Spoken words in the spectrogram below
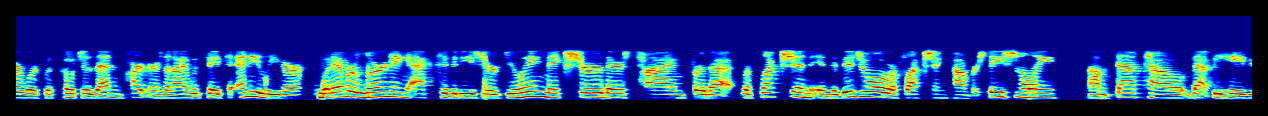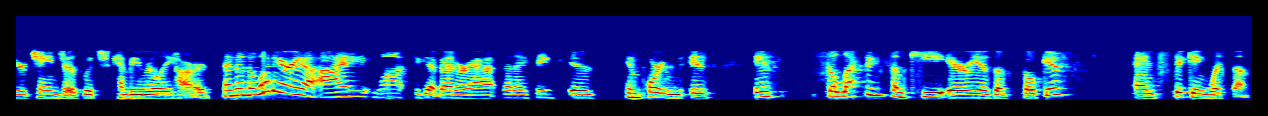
our work with coaches and partners. And I would say to any leader, whatever learning activities you're doing, make sure there's time for that reflection, individual reflection, conversationally. Um, that's how that behavior changes, which can be really hard. And then the one area I want to get better at that I think is important is is selecting some key areas of focus and sticking with them.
